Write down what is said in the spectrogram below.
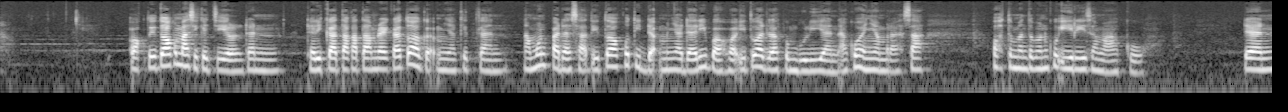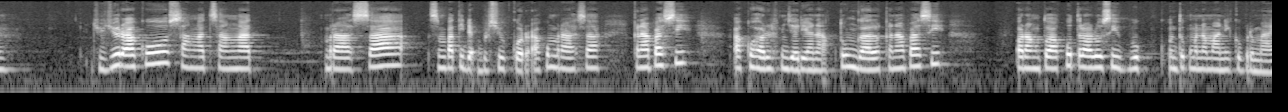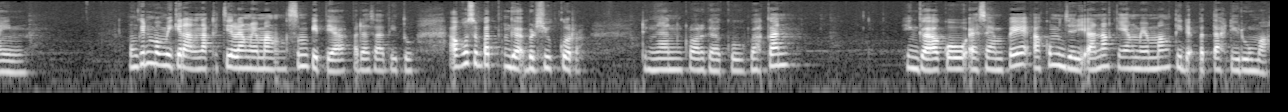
Waktu itu aku masih kecil dan dari kata-kata mereka itu agak menyakitkan. Namun pada saat itu aku tidak menyadari bahwa itu adalah pembulian. Aku hanya merasa, oh teman-temanku iri sama aku. Dan jujur aku sangat-sangat merasa sempat tidak bersyukur. Aku merasa, kenapa sih aku harus menjadi anak tunggal? Kenapa sih orang tua aku terlalu sibuk untuk menemaniku bermain? Mungkin pemikiran anak kecil yang memang sempit ya pada saat itu. Aku sempat nggak bersyukur dengan keluargaku. Bahkan hingga aku SMP, aku menjadi anak yang memang tidak betah di rumah.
